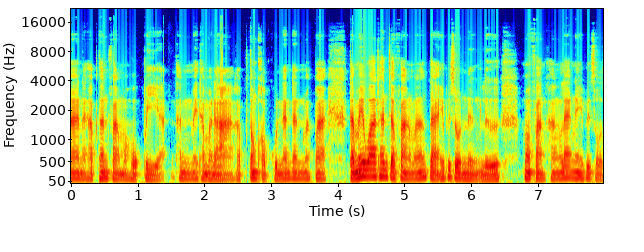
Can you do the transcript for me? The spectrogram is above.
มากนะครับ ท่านฟังมา 6 ปีอะท่านไม่ธรรมดาครับ ต้องขอบคุณท่านท่านมากๆ แต่ไม่ว่าท่านจะฟังมาตั้งแต่ episode หนึ่งหรือมาฟังครั้งแรกใน episode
